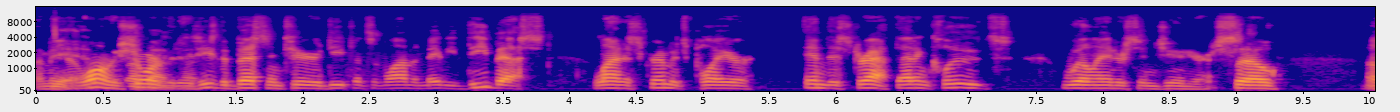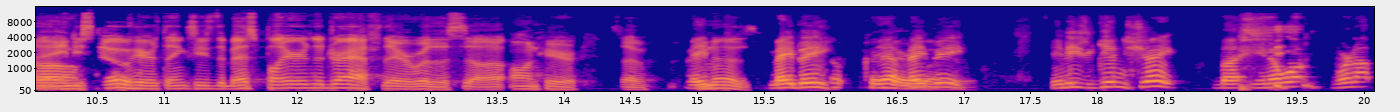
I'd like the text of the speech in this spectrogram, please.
I mean, Yeah, the long and short doubt of it is he's the best interior defensive lineman, maybe the best line of scrimmage player in this draft. That includes Will Anderson Jr. So, Uh, Andy Stowe here thinks he's the best player in the draft. There with us uh, on here, so who knows? maybe Could Yeah, maybe. well he needs to get in shape. But you know what? we're not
